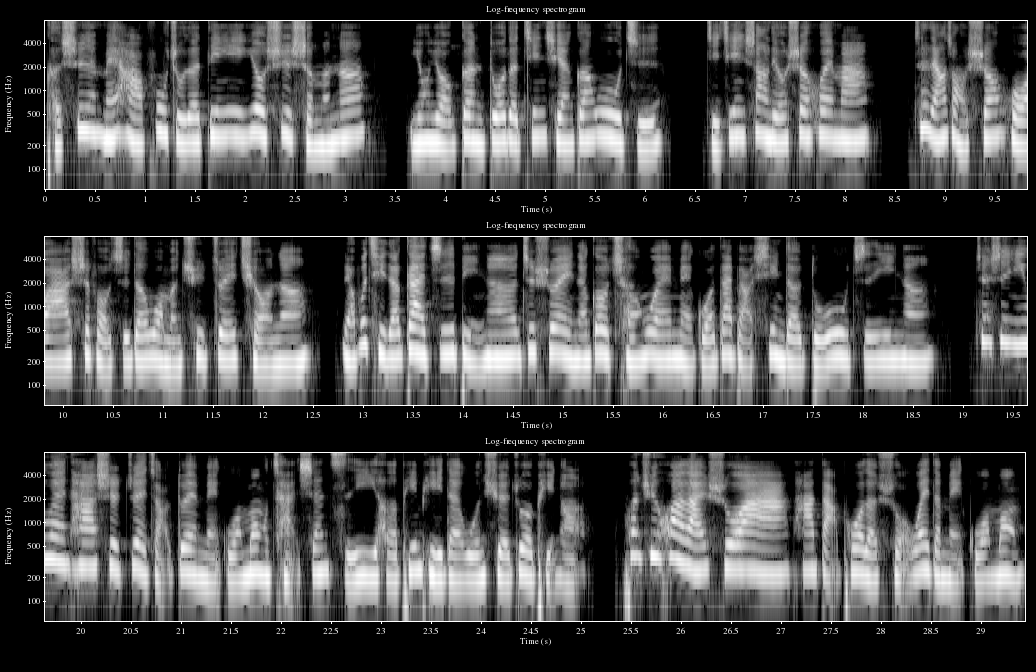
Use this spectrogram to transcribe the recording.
可是，美好富足的定义又是什么呢？拥有更多的金钱跟物质，挤进上流社会吗？这两种生活啊，是否值得我们去追求呢？了不起的盖茨比呢，之所以能够成为美国代表性的读物之一呢，正是因为它是最早对美国梦产生词意和拼皮的文学作品哦。换句话来说啊，它打破了所谓的美国梦，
